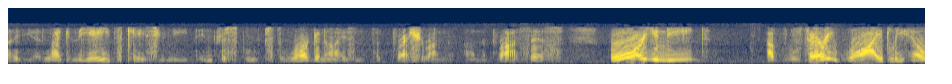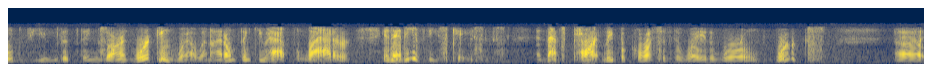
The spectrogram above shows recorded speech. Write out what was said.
Uh, like in the AIDS case, you need interest groups to organize and put pressure on the, on the process, or you need a very widely held view that things aren't working well, and I don't think you have the latter in any of these cases. And that's partly because of the way the world works. Uh,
